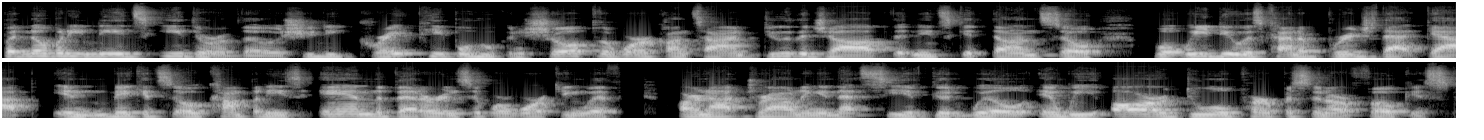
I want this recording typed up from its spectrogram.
but nobody needs either of those. You need great people who can show up to work on time, do the job that needs to get done. So, what we do is kind of bridge that gap and make it so companies and the veterans that we're working with are not drowning in that sea of goodwill. And we are dual purpose in our focus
